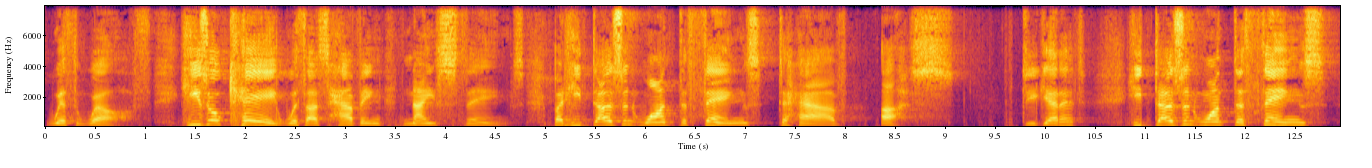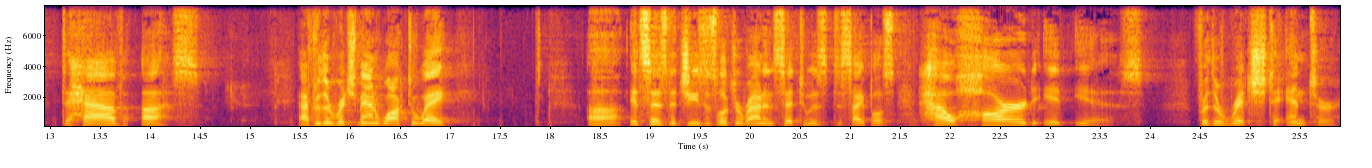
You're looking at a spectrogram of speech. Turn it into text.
with wealth. He's okay with us having nice things, but He doesn't want the things to have us. Do you get it? He doesn't want the things to have us. After the rich man walked away, uh, it says that Jesus looked around and said to his disciples, How hard it is for the rich to enter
